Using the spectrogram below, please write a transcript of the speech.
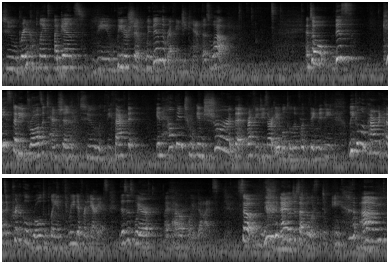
to bring complaints against the leadership within the refugee camp as well. And so this case study draws attention to the fact that in helping to ensure that refugees are able to live with dignity, legal empowerment has a critical role to play in three different areas. This is where my PowerPoint dies. So now you'll just have to listen to me. Um,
